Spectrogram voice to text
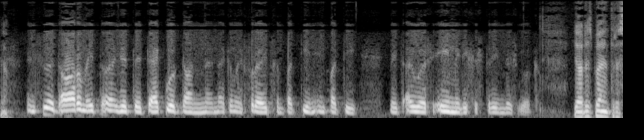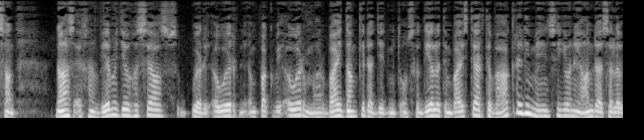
ja. en so daarom het uh, weet het ek ook dan en ek en my vrou het simpatie en empatie met ouers en met die gestremdes ook. Ja, dis baie interessant. Naas ek gaan weer met jou gesels oor die ouer, die impak op die ouer, maar baie dankie dat jy dit met ons gedeel het en baie sterkte. Waar kry die mense jou in die hande as hulle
